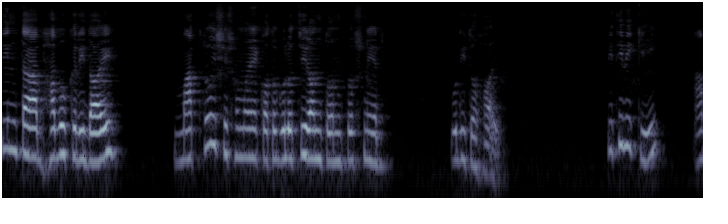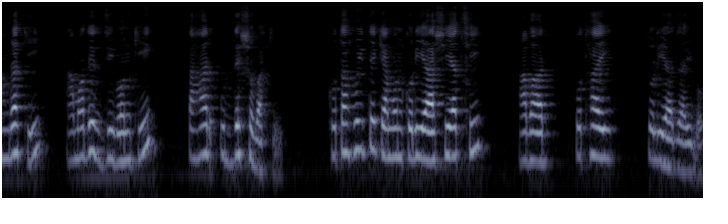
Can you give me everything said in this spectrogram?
চিন্তা ভাবুক হৃদয়, মাত্রই সে সময়ে কতগুলো চিরন্তন প্রশ্নের উদিত হয়। পৃথিবী কি? আমরা কি? আমাদের জীবন কি? তাহার উদ্দেশ্য বা কি? কোথা হইতে কেমন করিয়া আসিয়াছি? আবার কোথায় চলিয়া যাইব?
